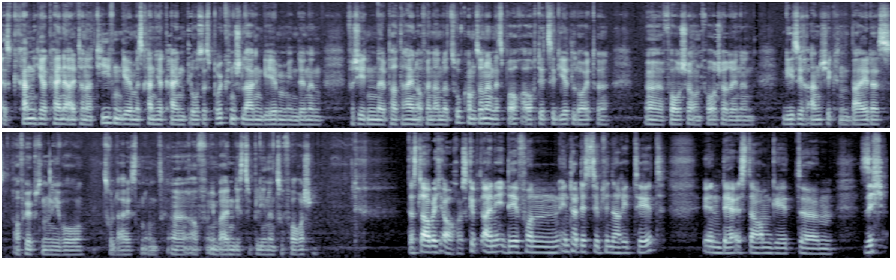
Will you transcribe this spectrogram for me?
es kann hier keine Alternativen geben, es kann hier kein bloßes Brückenschlagen geben, in denen verschiedene Parteien aufeinander zukommen, sondern es braucht auch dezidiert Leute, äh, Forscher und Forscherinnen, die sich anschicken, beides auf höchstem Niveau zu leisten und äh, auf, in beiden Disziplinen zu forschen. Das glaube ich auch. Es gibt eine Idee von Interdisziplinarität, in der es darum geht, ähm, sich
